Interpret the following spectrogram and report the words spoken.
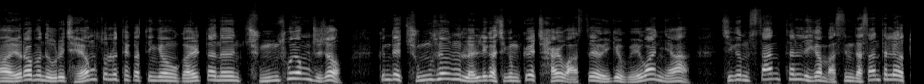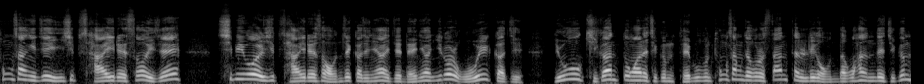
아, 여러분들 우리 제형 솔루텍 같은 경우가 일단은 중소형주죠. 근데 중소형주 랠리가 지금 꽤 잘 왔어요. 이게 왜 왔냐? 지금 산텔리가 맞습니다. 산텔리가 통상 이제 24일에서 이제 12월 24일에서 언제까지냐? 이제 내년 1월 5일까지 요 기간 동안에 지금 대부분 통상적으로 산타 랠리가 온다고 하는데 지금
